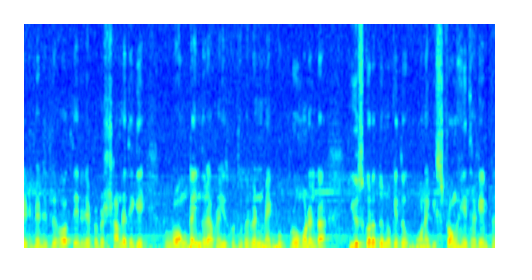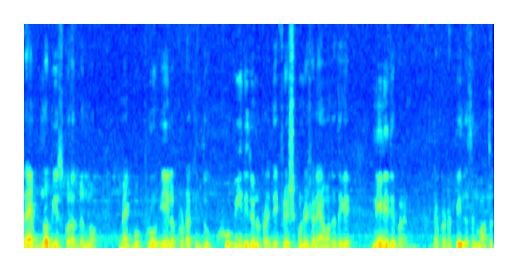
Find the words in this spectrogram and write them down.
রেটিনা ডিসপ্লে হওয়াতে ল্যাপটপের সামনে থেকে লং টাইম ধরে আপনারা ইউজ করতে পারবেন। ম্যাকবুক প্রো মডেলটা ইউজ করার জন্য কিন্তু অনেক স্ট্রং হয়ে থাকে। র্যাম নোব ইউজ করার জন্য ম্যাকবুক প্রো এই ল্যাপটপটা কিন্তু খুবই রিজনেবল প্রাইসে ফ্রেশ কন্ডিশনে আমাদের থেকে নিয়ে নিতে পারেন। ল্যাপটপটা পেয়ে যাচ্ছেন মাত্র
